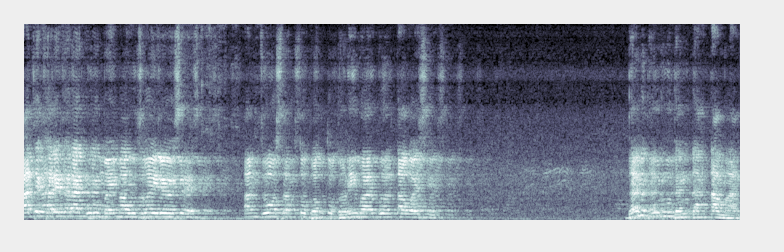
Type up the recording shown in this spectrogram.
આજે ખરેખર આ ગુરુ મહિમા ઉજવાઈ રહ્યો છે. અને જો સંતો ભક્તો ઘણીવાર બોલતા હોય છે, ધન ગુરુ, ધન દાતા માર.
